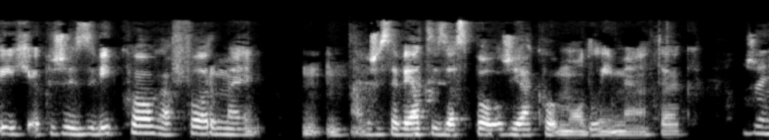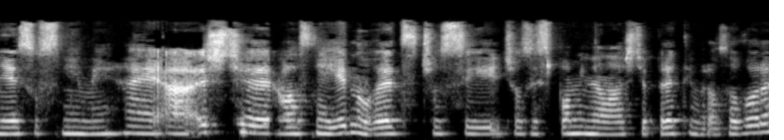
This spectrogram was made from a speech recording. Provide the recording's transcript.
tých akože zvykoch a forme, mm, že sa viac za spolužiakov modlíme a tak že nie sú s nimi. Hej. A ešte vlastne jednu vec, čo si, čo si spomínala ešte predtým v rozhovore,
